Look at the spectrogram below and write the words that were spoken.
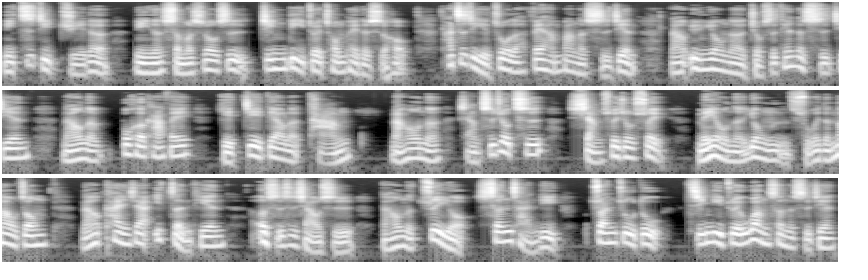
你自己觉得你呢什么时候是精力最充沛的时候？他自己也做了非常棒的实践，然后运用了九十天的时间，然后呢不喝咖啡，也戒掉了糖，然后呢想吃就吃，想睡就睡。没有呢，用所谓的闹钟，然后看一下一整天二十四小时，然后呢最有生产力、专注度、精力最旺盛的时间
